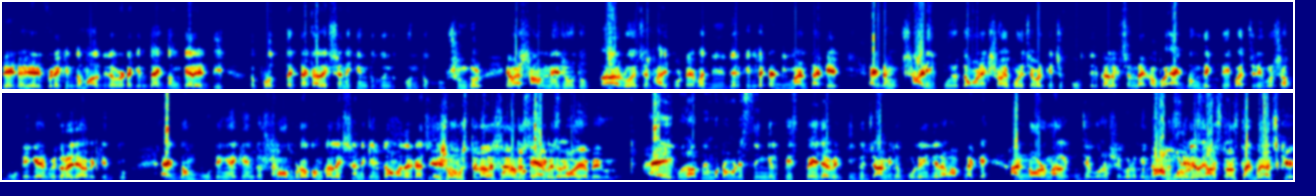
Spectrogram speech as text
রেটের হেরফেরে কিন্তু মাল দিতে হবে। এটা কিন্তু একদম গ্যারেন্টি তো প্রত্যেকটা কালেকশনই কিন্তু, কিন্তু- খুব সুন্দর। এবার সামনে যেহেতু রয়েছে ভাইফোঁটা এবার দিদিদের কিন্তু একটা ডিমান্ড থাকে। একদম শাড়ি পুজোতে অনেক সময় পড়েছে। এবার কিছু কুর্তির কালেকশন দেখাবো। একদম দেখতেই পাচ্ছেন, এগুলো সব বুটিকের ভিতরে যাবে কিন্তু। একদম বুটিং এ কিন্তু সব। রকম কালেকশনই কিন্তু আমাদের কাছে এই সমস্ত কালেকশন কিন্তু সিঙ্গেল পিস পাওয়া যাবে এগুলো। হ্যাঁ এগুলো আপনি মোটামুটি সিঙ্গেল পিস পেয়ে যাবেন। কিন্তু আমি তো বলেই দিলাম আপনাকে আর নর্মাল যেগুলো সেগুলো কিন্তু দামগুলো কি সাসপেন্স থাকবে আজকে।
